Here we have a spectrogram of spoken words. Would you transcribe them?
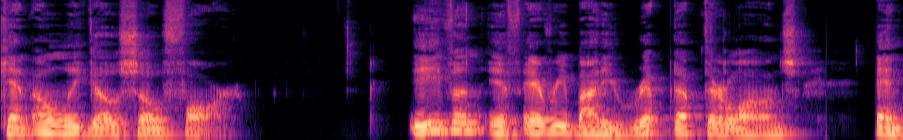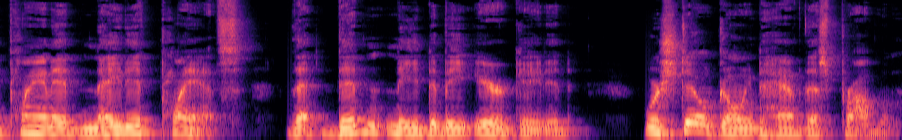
can only go so far. Even if everybody ripped up their lawns and planted native plants that didn't need to be irrigated, we're still going to have this problem.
